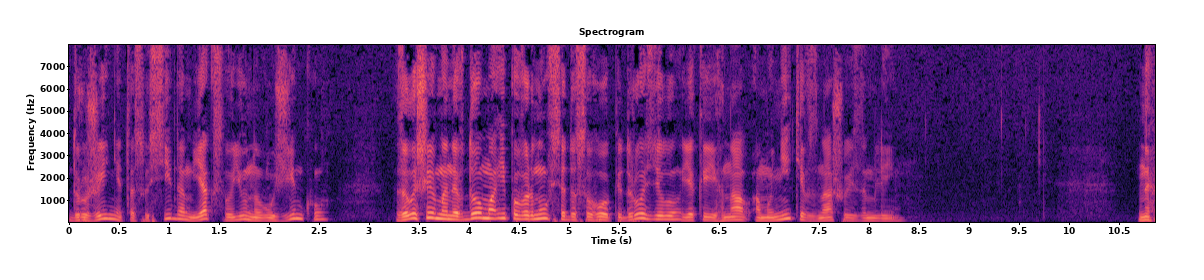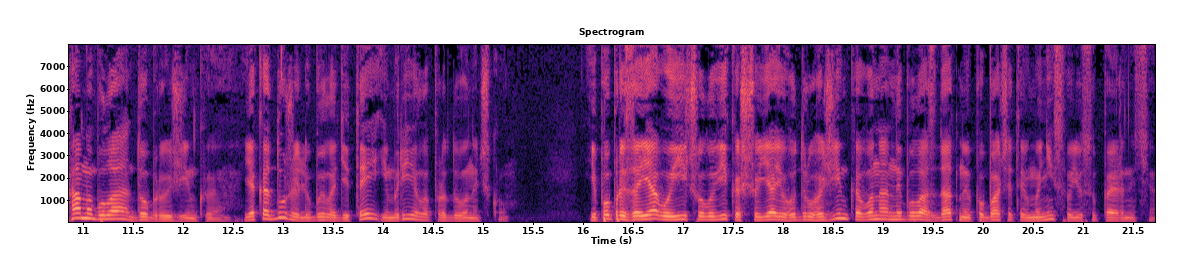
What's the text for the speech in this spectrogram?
дружині та сусідам як свою нову жінку, залишив мене вдома і повернувся до свого підрозділу, який гнав амонітів з нашої землі. Нехама була доброю жінкою, яка дуже любила дітей і мріяла про донечку. І, попри заяву її чоловіка, що я його друга жінка, вона не була здатною побачити в мені свою суперницю.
